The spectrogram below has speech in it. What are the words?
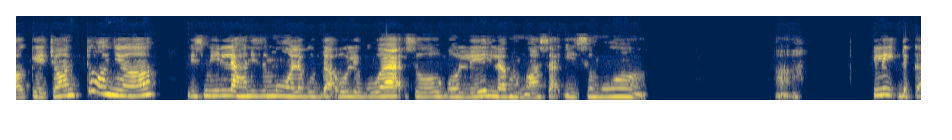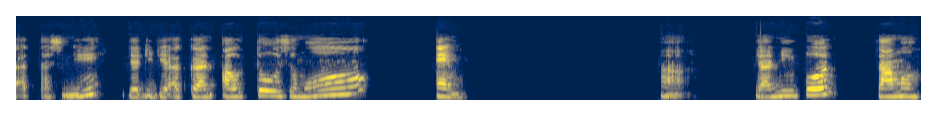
Okey, contohnya Bismillah ni semua lah budak boleh buat. So, bolehlah menguasai semua. Ha. Klik dekat atas ni. Jadi dia akan auto semua M. Ha. Yang ni pun sama.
